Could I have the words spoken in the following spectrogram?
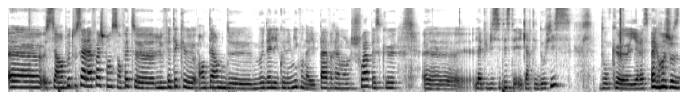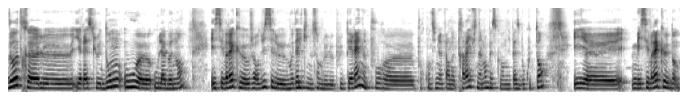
euh, c'est un peu tout ça à la fois, je pense. En fait, euh, le fait est que en termes de modèle économique, on n'avait pas vraiment le choix parce que euh, la publicité c'était écarté d'office. Donc il reste pas grand chose d'autre. il reste le don ou, ou l'abonnement. Et c'est vrai qu'aujourd'hui, c'est le modèle qui nous semble le plus pérenne pour, pour continuer à faire notre travail finalement, parce qu'on y passe beaucoup de temps. Et, mais c'est vrai que dans,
